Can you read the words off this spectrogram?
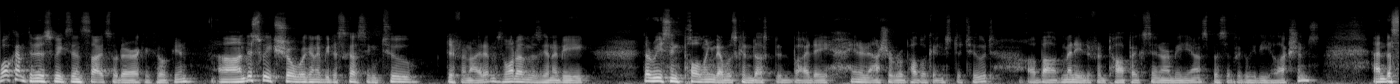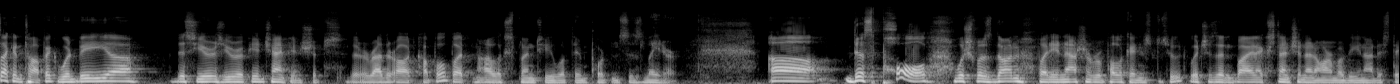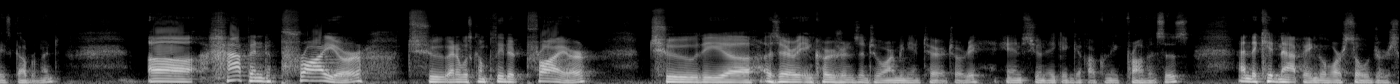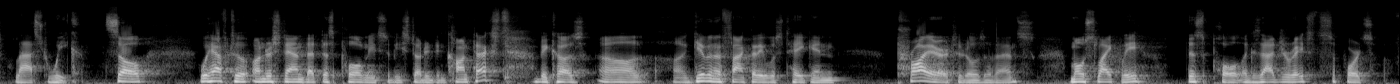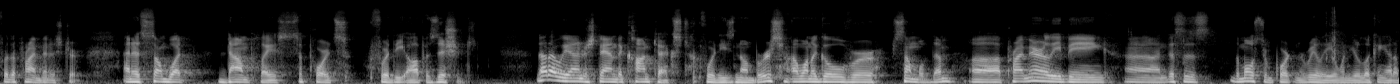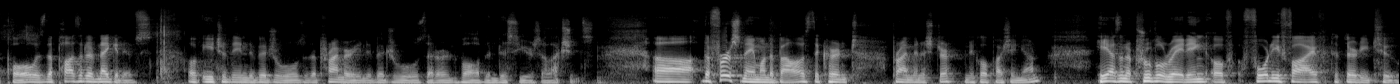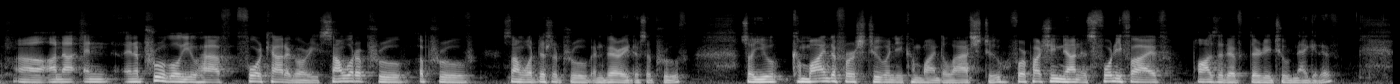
Welcome to this week's Insights with Eric Hacopian. Uh, on this week's show, we're going to be discussing two different items. One of them is going to be the recent polling that was conducted by the International Republican Institute about many different topics in Armenia, specifically the elections. And the second topic would be uh, this year's European Championships. They're a rather odd couple, but I'll explain to you what the importance is later. Uh, this poll, which was done by the National Republican Institute, which is in, by an extension an arm of the United States government, uh, happened prior to, and it was completed prior to the uh, Azeri incursions into Armenian territory in Syunik and Gegharkunik provinces and the kidnapping of our soldiers last week. So we have to understand that this poll needs to be studied in context because, uh, uh, given the fact that it was taken prior to those events, most likely this poll exaggerates the supports for the prime minister and it somewhat downplays supports for the opposition. Now that we understand the context for these numbers, I want to go over some of them, uh, primarily being, uh, and this is the most important really when you're looking at a poll, is the positive negatives of each of the individuals or the primary individuals that are involved in this year's elections. Uh, the first name on the ballot is the current Prime Minister, Nikol Pashinyan. He has an approval rating of 45 to 32. Uh, on a, in, in approval, you have four categories somewhat approve, approve, somewhat disapprove, and very disapprove. So you combine the first two and you combine the last two. For Pashinyan, it's 45 positive, 32 negative.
